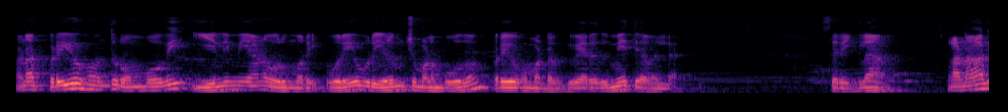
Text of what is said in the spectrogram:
ஆனால் பிரயோகம் வந்து ரொம்பவே எளிமையான ஒரு முறை. ஒரே ஒரு எலுமிச்சம்பழம் போதும் பிரயோகம் பண்ணுறதுக்கு வேறு எதுவுமே தேவையில்லை. சரிங்களா? ஆனால்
